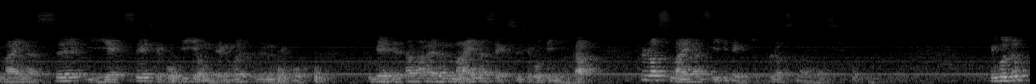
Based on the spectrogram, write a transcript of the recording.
마이너스 2x 제곱이 0 되는 걸 찾으면 되고 두 개 계산하면은 마이너스 x 제곱이니까 플러스 마이너스 1이 되겠죠. 플러스 마이너스 1. 이거죠?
